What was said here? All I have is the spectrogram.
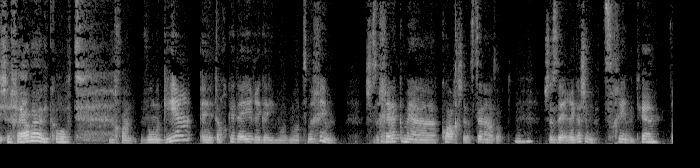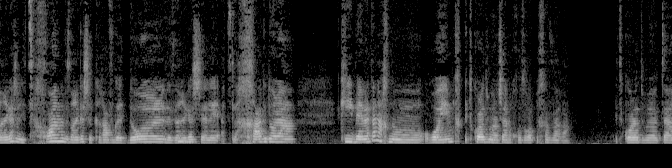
שחייב היה לקרות. נכון. והוא מגיע אה, תוך כדי רגעים מאוד מאוד שמחים. שזה חלק מהכוח של הסצנה הזאת. שזה רגע שמנצחים. כן, זה רגע של ניצחון, וזה רגע של קרב גדול, וזה רגע של אה, הצלחה גדולה. כי באמת אנחנו רואים את כל הדמויות שלנו חוזרות בחזרה. את כל הדמויות ה...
